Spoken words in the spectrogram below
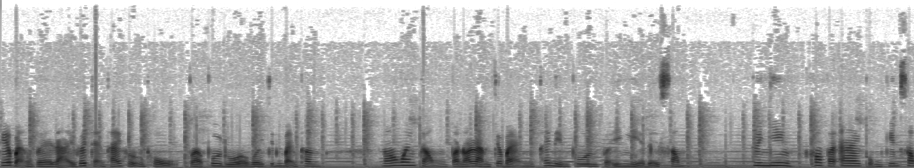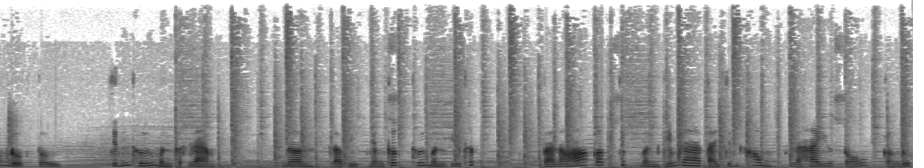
kéo bạn về lại với trạng thái hưởng thụ và vui đùa với chính bản thân nó quan trọng và nó làm cho bạn thấy niềm vui và ý nghĩa để sống. Tuy nhiên, không phải ai cũng kiếm sống được từ chính thứ mình thích làm, nên là việc nhận thức thứ mình yêu thích và nó có giúp mình kiếm ra tài chính không là hai yếu tố cần được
